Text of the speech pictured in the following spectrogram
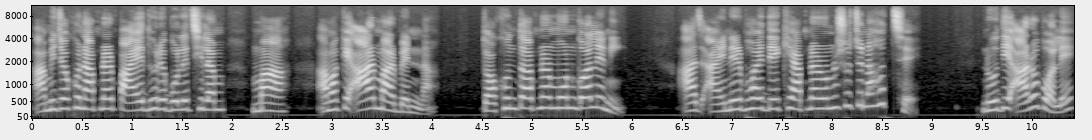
আমি যখন আপনার পায়ে ধরে বলেছিলাম, মা, আমাকে আর মারবেন না তখন তো আপনার মন গলেনি। আজ আইনের ভয় দেখে আপনার অনুশোচনা হচ্ছে? নদী আরও বলে,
